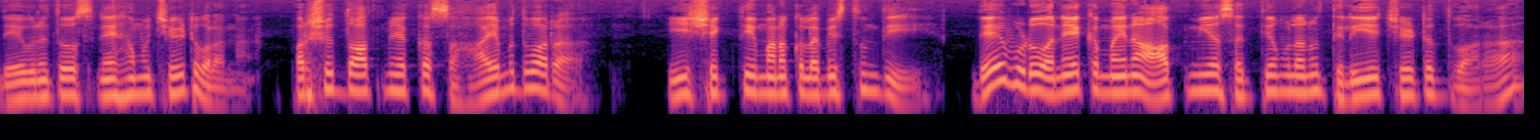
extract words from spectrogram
దేవునితో స్నేహము చేయటం వలన పరిశుద్ధాత్మ యొక్క సహాయము ద్వారా ఈ శక్తి మనకు లభిస్తుంది. దేవుడు అనేకమైన ఆత్మీయ సత్యములను తెలియచేయటం ద్వారా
